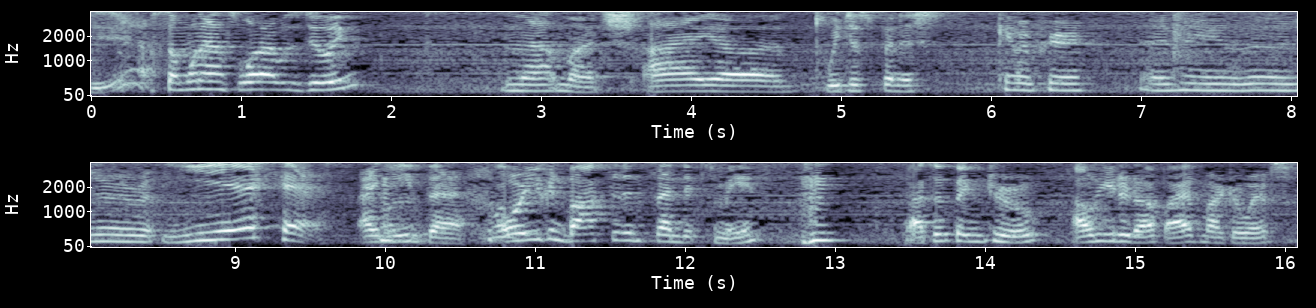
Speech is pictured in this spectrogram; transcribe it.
Yeah. Someone asked what I was doing. Not much. I uh, we just finished. Came up here. Yes, I need that. Or you can box it and send it to me. That's a thing too. I'll heat it up. I have microwaves.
